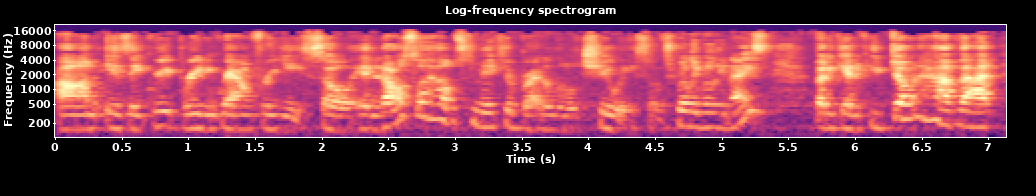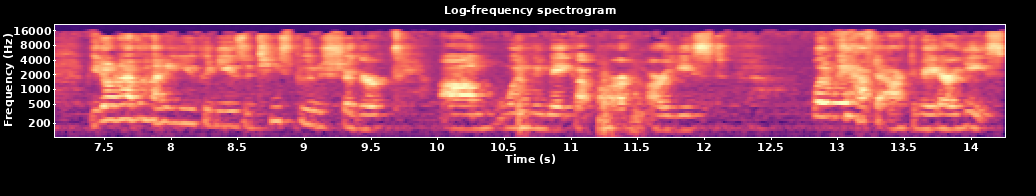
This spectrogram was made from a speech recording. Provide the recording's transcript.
um, is a great breeding ground for yeast. So, and it also helps to make your bread a little chewy. So it's really, really nice. But again, if you don't have that, if you don't have honey, you can use a teaspoon of sugar um, when we make up our, our yeast, when we have to activate our yeast.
